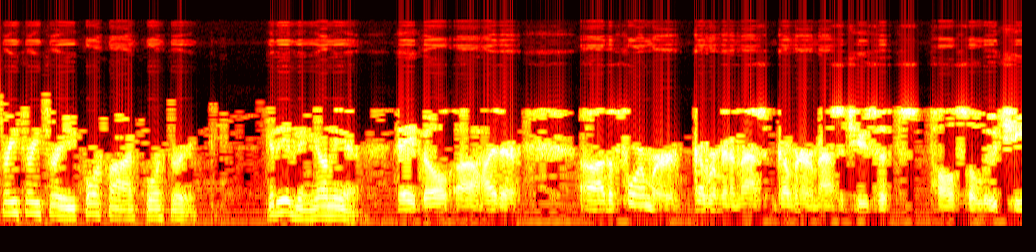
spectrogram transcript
520-333-4543. Good evening, you're on the air. Hey, Bill. Uh, hi there. Uh, the former government of Mass- governor of Massachusetts, Paul Cellucci,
